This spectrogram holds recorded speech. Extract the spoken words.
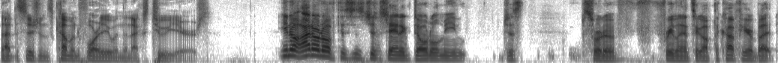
That decision's coming for you in the next two years. you know, I don't know if this is just anecdotal, me just sort of freelancing off the cuff here, but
